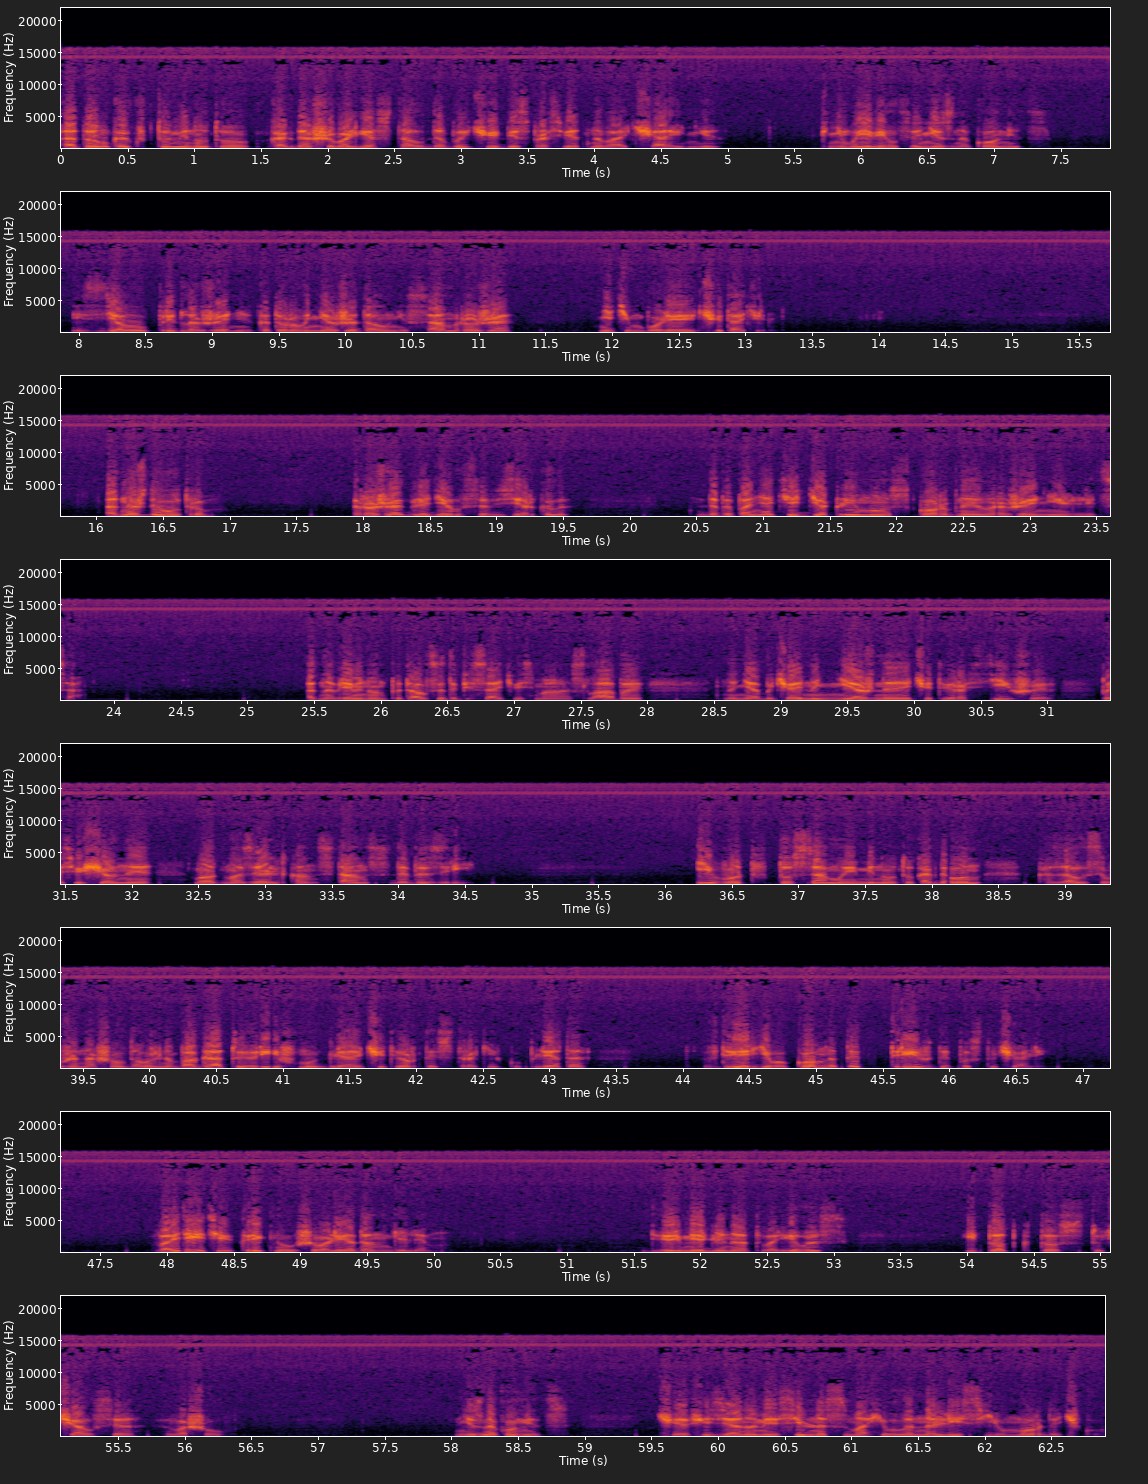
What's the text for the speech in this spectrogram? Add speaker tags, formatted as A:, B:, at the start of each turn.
A: О том, как в ту минуту, когда шевалье стал добычей беспросветного отчаяния, к нему явился незнакомец и сделал предложение, которого не ожидал ни сам Роже, ни тем более читатель. Однажды утром Роже гляделся в зеркало, дабы понять, идет ли ему скорбное выражение лица. Одновременно он пытался дописать весьма слабое, но необычайно нежное четверостишее, посвященное мадемуазель Констанс де Безри. И вот в ту самую минуту, когда он, казалось, уже нашел довольно богатую рифму для четвертой строки куплета, в дверь его комнаты трижды постучали. «Войдите!» — крикнул шевалье Дангелем. Дверь медленно отворилась, и тот, кто стучался, вошел. Незнакомец, чья физиономия сильно смахивала на лисью мордочку,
